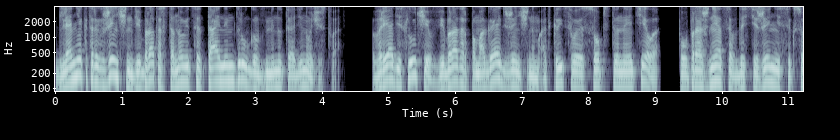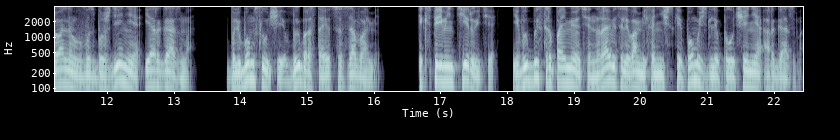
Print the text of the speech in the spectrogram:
Для некоторых женщин вибратор становится тайным другом в минуты одиночества. В ряде случаев вибратор помогает женщинам открыть свое собственное тело, поупражняться в достижении сексуального возбуждения и оргазма. В любом случае, выбор остается за вами. Экспериментируйте, и вы быстро поймете, нравится ли вам механическая помощь для получения оргазма.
